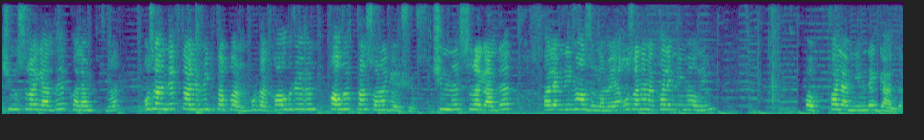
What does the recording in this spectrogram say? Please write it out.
Şimdi sıra geldi kalem kutuma. O zaman defterlerimi ve kitaplarımı buradan kaldırıyorum. Kaldırdıktan sonra görüşürüz. Şimdi sıra geldi kalemliğimi hazırlamaya. O zaman hemen kalemliğimi alayım. Hop kalemliğim de geldi.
